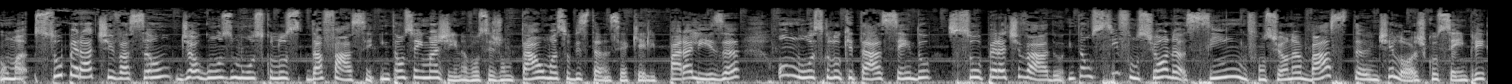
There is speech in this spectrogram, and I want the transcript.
uma superativação de alguns músculos da face. Então você imagina você juntar uma substância que ele paralisa um músculo que está sendo superativado. Então se funciona, sim, funciona bastante, lógico, sempre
